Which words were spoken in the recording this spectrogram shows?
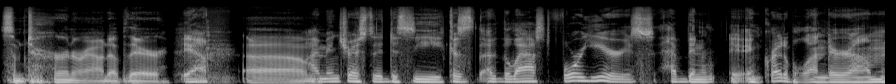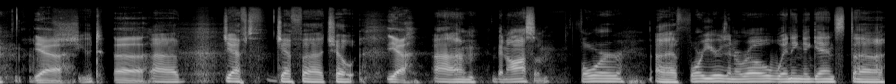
some turnaround up there. Yeah. Um, I'm interested to see because the last four years have been incredible under um Yeah. shoot uh, Jeff Jeff uh, Choate Yeah, um been awesome four uh four years in a row winning against uh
